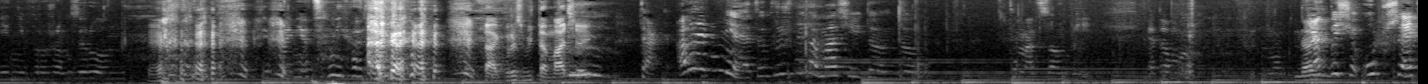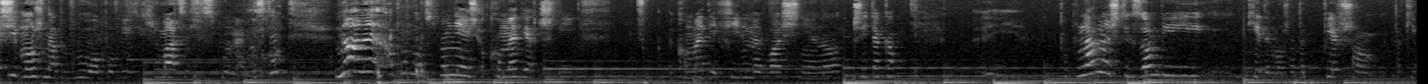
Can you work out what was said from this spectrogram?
Jedni wróżą z run. Pani o co mi chodzi? tak, wróżbita Maciej. Tak, ale nie, to wróżbita Maciej do, do temat zombie. Wiadomo. No, No i- jakby się uprzeć, można by było powiedzieć, że ma coś wspólnego z tym. No ale a propos wspomniałeś o komediach, czyli komedie, filmy właśnie, no, czyli taka y, popularność tych zombie, kiedy można tak pierwszą, taki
